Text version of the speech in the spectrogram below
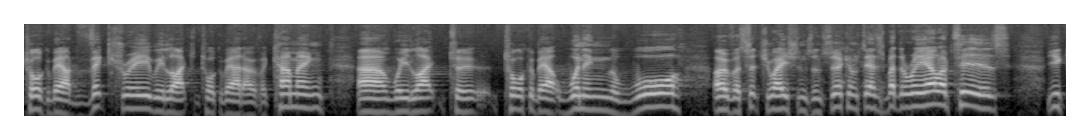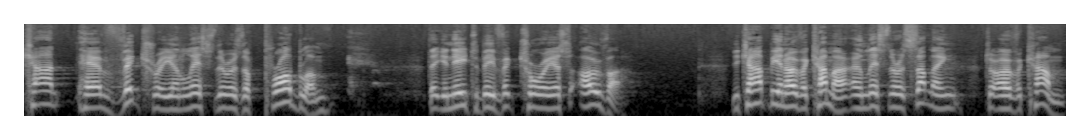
talk about victory, we like to talk about overcoming, uh, we like to talk about winning the war over situations and circumstances. But the reality is, you can't have victory unless there is a problem that you need to be victorious over. You can't be an overcomer unless there is something to overcome.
